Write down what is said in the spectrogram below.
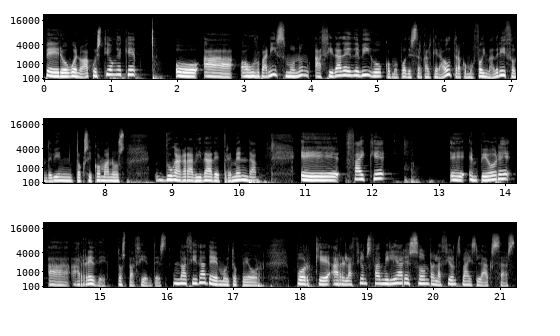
Pero bueno, a cuestión é que o a, o urbanismo, non? A cidade de Vigo, como pode ser calquera outra, como foi Madrid, onde vin toxicómanos dunha gravidade tremenda, eh, fai que eh, empeore a, a rede dos pacientes. Na cidade é moito peor, porque as relacións familiares son relacións máis laxas.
